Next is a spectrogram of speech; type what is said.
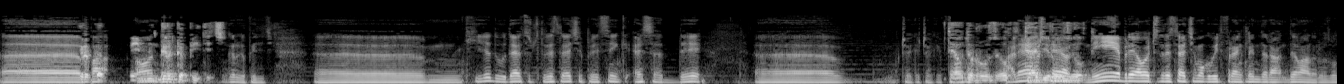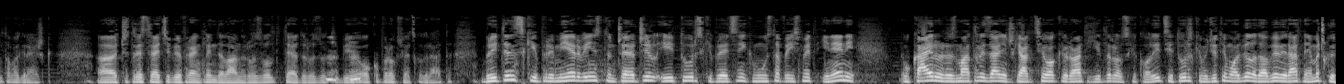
E, Grga, onda- Grga Pitić. Grga Pitić. E, 1943. predsjednik SAD e, čekaj, čekaj. Theodore Roosevelt, Teddy. Roosevelt. Nije bre, ovo je 43. mogu biti Franklin Delano Roosevelt, ova je greška. Uh, 43. je bio Franklin Delano Roosevelt, Theodore Roosevelt je Mhm. bio oko prvog svjetskog rata. Britanski premijer Winston Churchill i turski predsjednik Mustafa Ismet Ineni u Kairu razmatrali zajedničke akcije u okviru antihitlerovske koalicije. Turska međutim odbila da objavi rat Nemačkoj.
